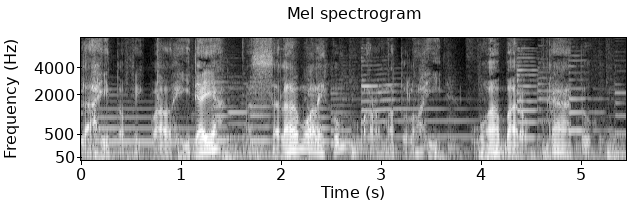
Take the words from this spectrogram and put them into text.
Ilahi taufiq wal hidayah. Wassalamualaikum warahmatullahi wabarakatuh.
